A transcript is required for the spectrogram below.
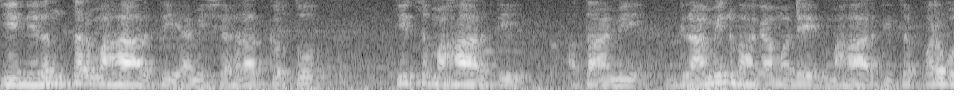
जी निरंतर महाआरती आम्ही शहरात करतो तीच महाआरती आता आम्ही ग्रामीण भागामध्ये महाआरतीचं पर्व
